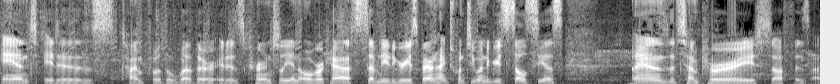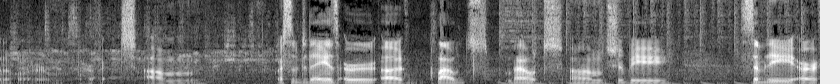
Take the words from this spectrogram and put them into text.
and it is time for the weather. It is currently an overcast, 70 degrees Fahrenheit, 21 degrees Celsius, and the temporary stuff is out of order. Perfect. Um, rest of today is er, uh, clouds. About um, should be 70 or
